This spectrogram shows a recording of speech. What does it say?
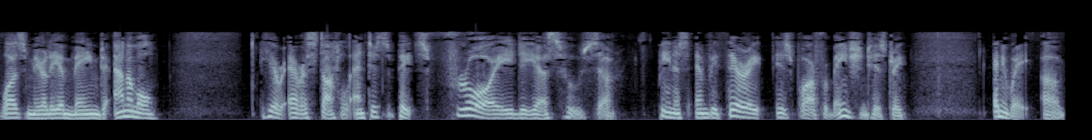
was merely a maimed animal. Here Aristotle anticipates Freud, yes, whose uh, penis envy theory is far from ancient history. Anyway, uh,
